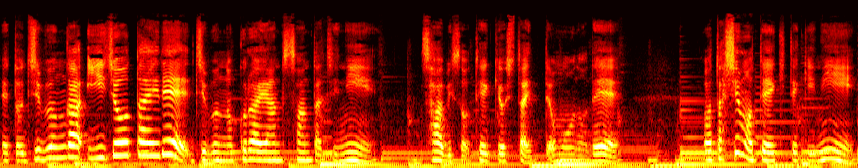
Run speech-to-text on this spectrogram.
えっと、自分がいい状態で自分のクライアントさんたちにサービスを提供したいって思うので私も定期的に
